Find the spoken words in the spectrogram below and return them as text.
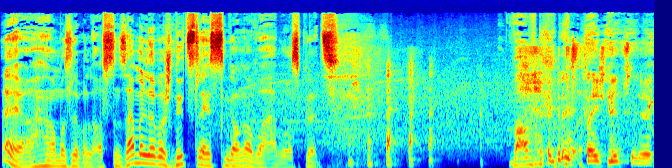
naja, haben wir es lieber lassen. Sind wir lieber Schnitzel essen gegangen, war auch was Gutes. War, du kriegst zwei Schnitzel.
